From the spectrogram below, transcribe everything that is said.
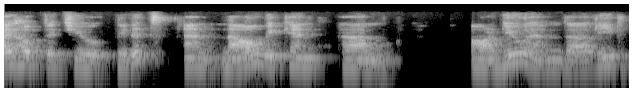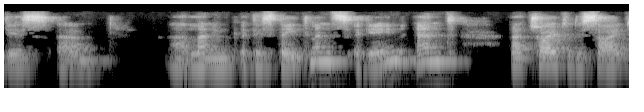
I hope that you did it. And now we can um, argue and uh, read these um, uh, learning these statements again and uh, try to decide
